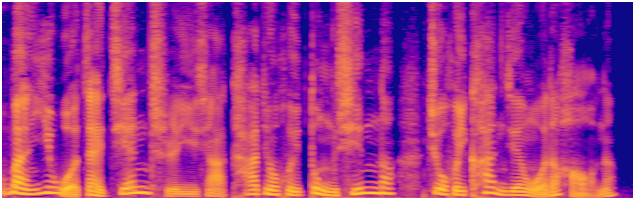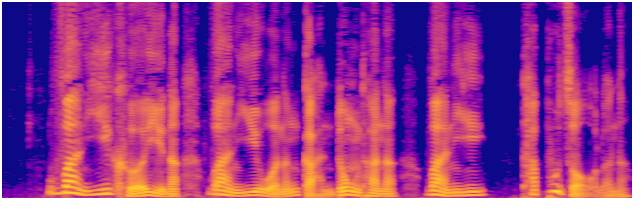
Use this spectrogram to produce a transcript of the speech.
万一我再坚持一下，他就会动心呢？就会看见我的好呢？万一可以呢？万一我能感动他呢？万一他不走了呢？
